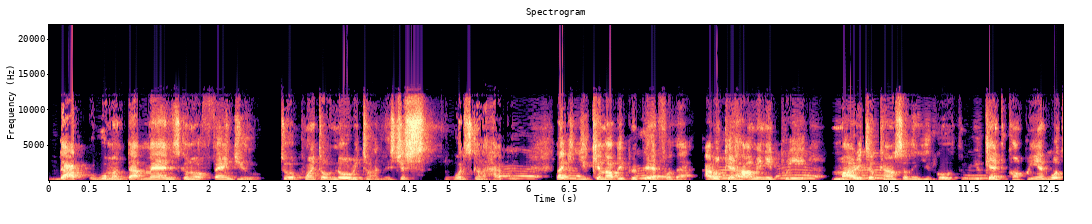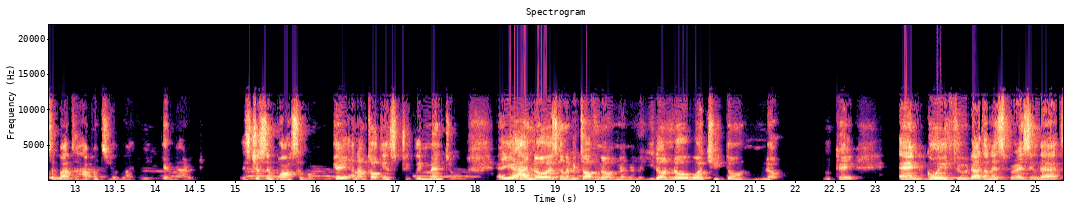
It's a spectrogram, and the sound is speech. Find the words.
that woman, that man is going to offend you to a point of no return. It's just what is going to happen. Uh, like you cannot be prepared for that. I don't care how many uh, pre-marital uh, counseling you go through. You can't comprehend what's about to happen to your life when you get married. It's just impossible. Okay. And I'm talking strictly mental. And yeah, I know it's going to be tough. No, no, no, no. You don't know what you don't know. Okay. And going through that and experiencing that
